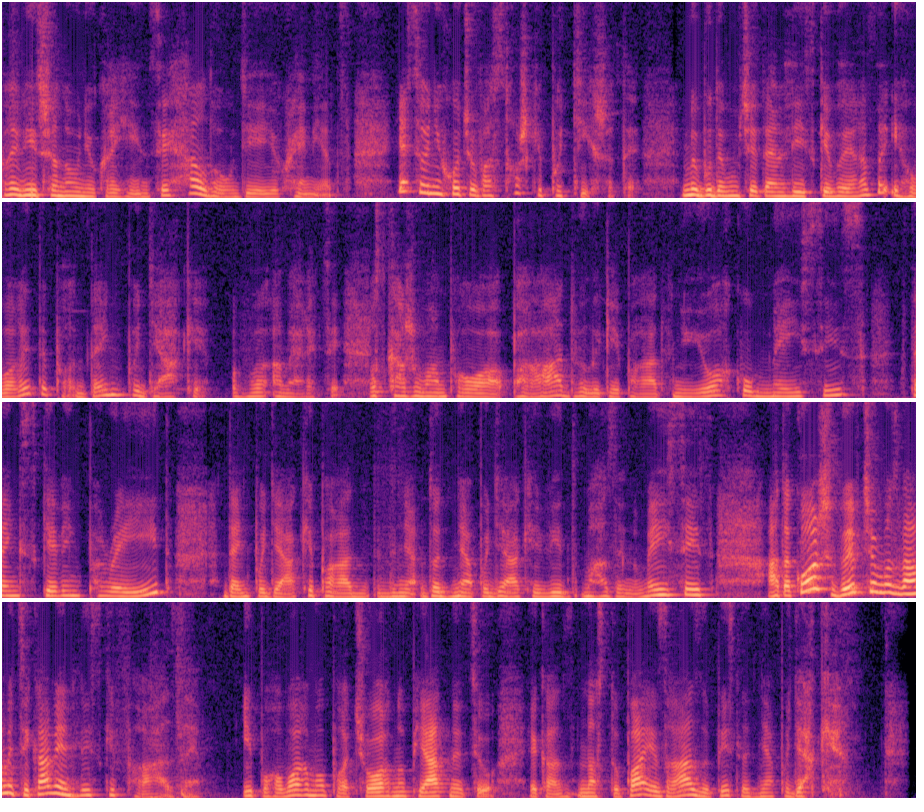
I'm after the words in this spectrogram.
Привіт, шановні українці! Hello, dear Ukrainians! Я сьогодні хочу вас трошки потішити. Ми будемо вчити англійські вирази і говорити про День подяки в Америці. Розкажу вам про парад, великий парад в Нью-Йорку, Macy's Thanksgiving Parade, День подяки, парад дня, до Дня подяки від магазину Macy's. А також вивчимо з вами цікаві англійські фрази. І поговоримо про Чорну п'ятницю, яка наступає зразу після Дня подяки.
